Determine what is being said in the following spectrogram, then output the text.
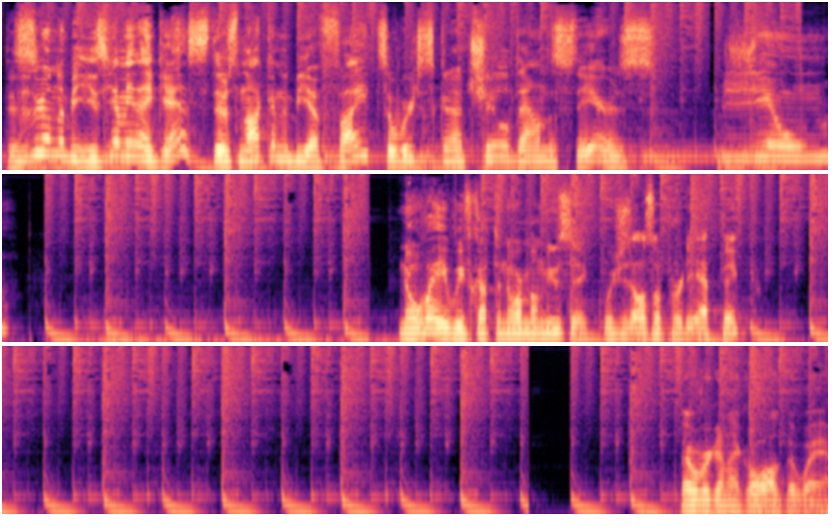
This is gonna be easy. I mean, I guess. There's not gonna be a fight, so we're just gonna chill down the stairs. Zoom. No way, we've got the normal music, which is also pretty epic. So we're gonna go all the way.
